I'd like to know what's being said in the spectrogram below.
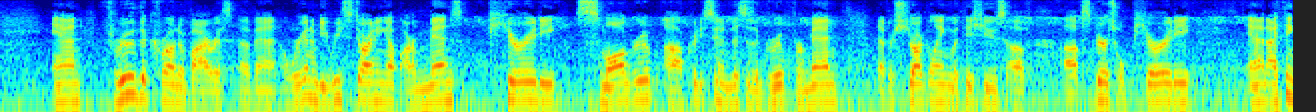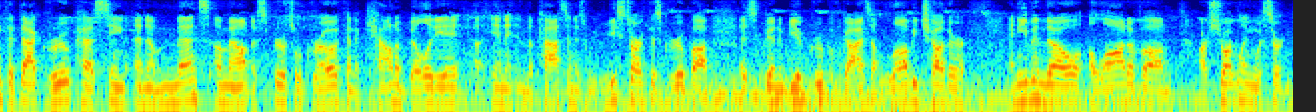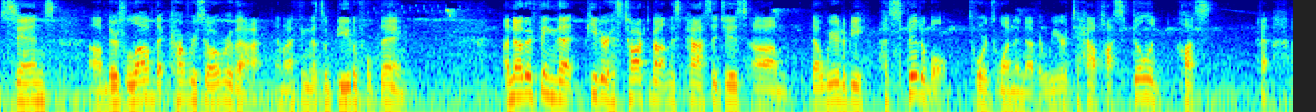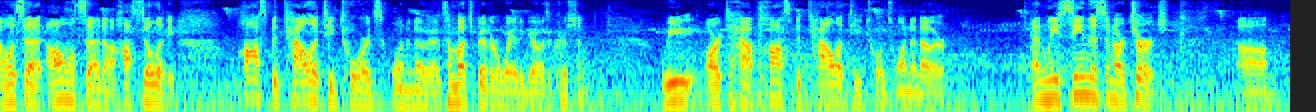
and through the coronavirus event. We're going to be restarting up our men's purity small group uh, pretty soon. This is a group for men that are struggling with issues of, of spiritual purity. And I think that that group has seen an immense amount of spiritual growth and accountability in it in the past. And as we restart this group up, it's going to be a group of guys that love each other. And even though a lot of um, are struggling with certain sins, um, there's love that covers over that. And I think that's a beautiful thing. Another thing that Peter has talked about in this passage is um, that we are to be hospitable towards one another. We are to have hospitali- hos- I almost said, I almost said uh, hostility, hospitality towards one another. That's a much better way to go as a Christian. We are to have hospitality towards one another. And we've seen this in our church. Um,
